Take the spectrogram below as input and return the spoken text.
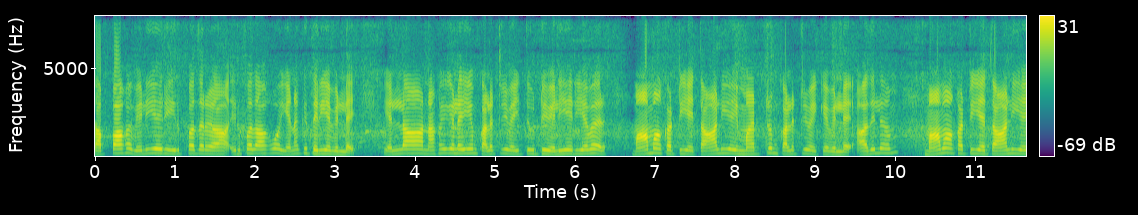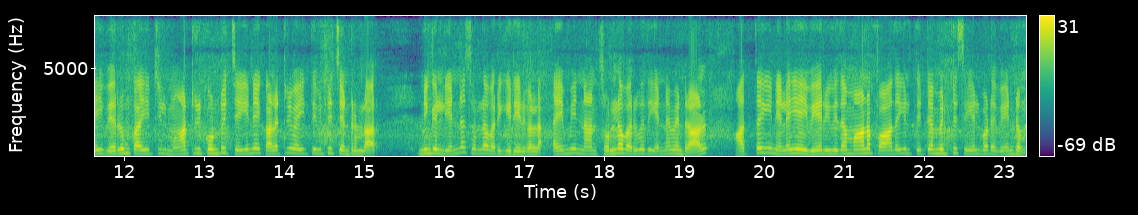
தப்பாக வெளியேறி இருப்பதாகவோ எனக்கு தெரியவில்லை. எல்லா நகைகளையும் கழற்றி வைத்துவிட்டு வெளியேறியவர் மாமா கட்டிய தாலியை மட்டும் கழற்றி வைக்கவில்லை. அதிலும் மாமா கட்டிய தாலியை வெறும் கயிற்றில் மாற்றிக்கொண்டு செயினை கழற்றி வைத்துவிட்டு சென்றுள்ளார். நீங்கள் என்ன சொல்ல வருகிறீர்கள்? ஐ மீன் நான் சொல்ல வருவது என்னவென்றால் அத்தையின் நிலையை வேறு விதமான பாதையில் திட்டமிட்டு செயல்பட வேண்டும்.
